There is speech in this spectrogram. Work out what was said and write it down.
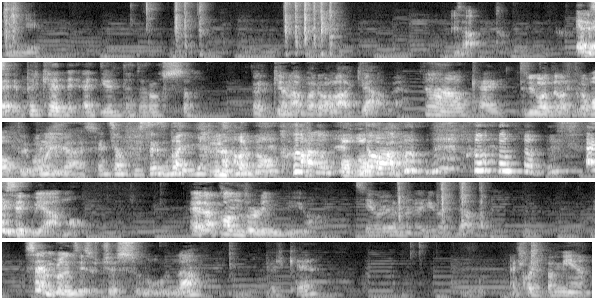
Quindi. Esatto. E Eh, beh, perché è- diventato rosso? Perché è una parola chiave. Ah, ok. Ti ricordi l'altra volta i collegati? Pensavo fosse sbagliato. No, no. Ah, poco No. fa. Eseguiamo. Era contro l'invio. sì, quello me lo ricordavo. Sembra non sia successo nulla. Perché? È colpa mia.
